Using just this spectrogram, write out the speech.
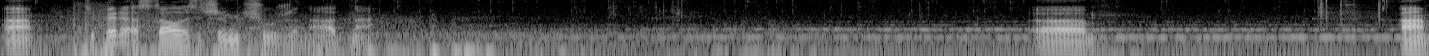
А, теперь осталась жемчужина одна. Эм. А,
